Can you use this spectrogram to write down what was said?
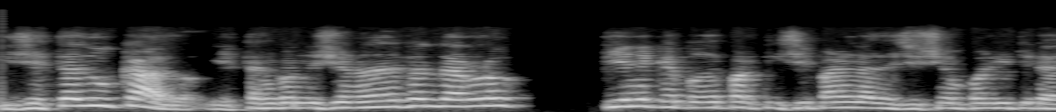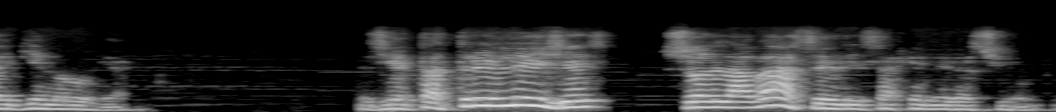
y si está educado y está en condiciones de defenderlo, tiene que poder participar en la decisión política de quién lo gobierna. Es decir, estas tres leyes son la base de esa generación.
